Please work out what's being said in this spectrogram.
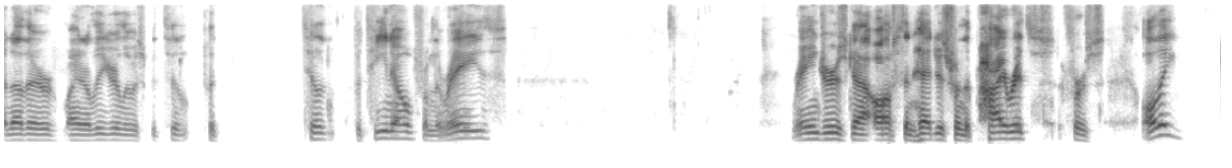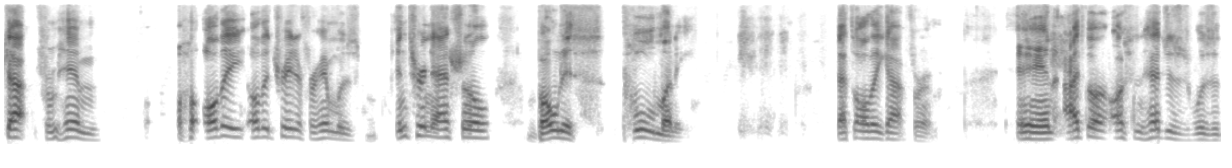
another minor leaguer, Luis Patino from the Rays. Rangers got Austin Hedges from the Pirates. First, all they got from him, all they all they traded for him was international bonus pool money. That's all they got for him. And I thought Austin Hedges was a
